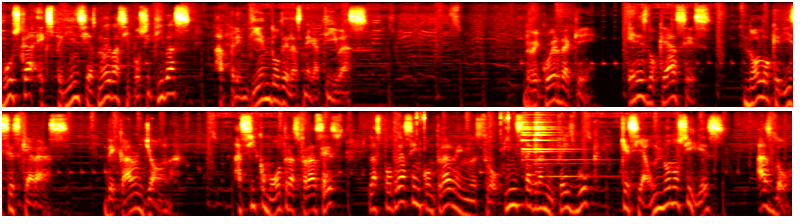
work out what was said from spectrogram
Busca experiencias nuevas y positivas aprendiendo de las negativas. Recuerda que eres lo que haces no lo que dices que harás, de Carl Jung. Así como otras frases, las podrás encontrar en nuestro Instagram y Facebook, que si aún no nos sigues, hazlo,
